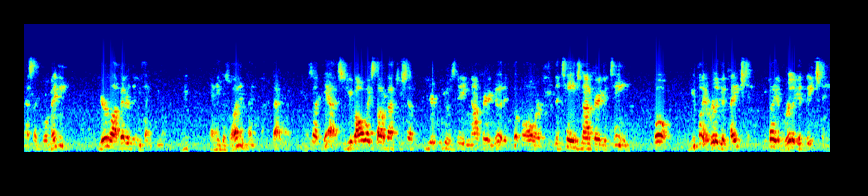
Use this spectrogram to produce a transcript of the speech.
And I said, "Well, maybe you're a lot better than you think you are." And he goes, well, I didn't think about it that way. It's like, yeah, so you've always thought about yourself, you're, as being not very good at football or the team's not a very good team. Well, you played a really good Page team. You played a really good Beach team.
